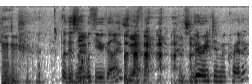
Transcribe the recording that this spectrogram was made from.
but there's is not it. with you guys. yeah. Very democratic.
